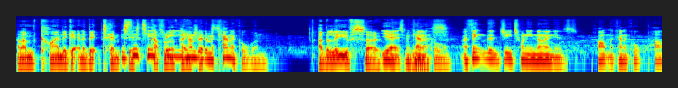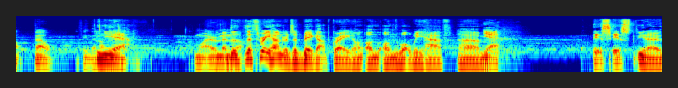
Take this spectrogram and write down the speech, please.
and I'm kind of getting a bit is tempted. the couple of T three hundred a mechanical one? I believe so. Yeah, it's mechanical. Yes. I think the G twenty nine is part mechanical, part belt. I think they're Yeah. from what I remember. The the 300's a big upgrade on on on what we have. Um, yeah, it's it's you know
